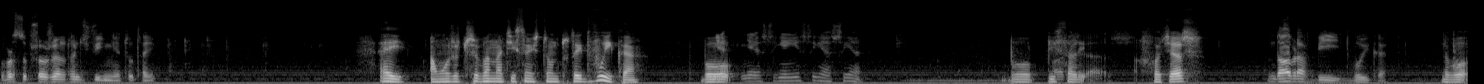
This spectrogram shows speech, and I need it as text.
Po prostu przełożyłem tą dźwignię tutaj. Ej, a może trzeba nacisnąć tą tutaj dwójkę? Bo, Nie, nie, jeszcze nie, jeszcze nie, jeszcze nie. bo pisali... Chociaż- Chociaż? Dobra, wbij dwójkę. No bo,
